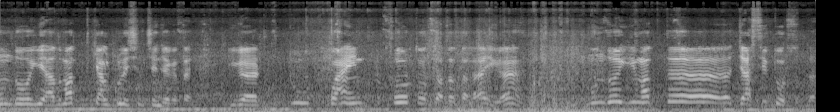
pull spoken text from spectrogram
ಮುಂದೆ ಹೋಗಿ ಅದು ಮತ್ತೆ ಕ್ಯಾಲ್ಕುಲೇಷನ್ ಚೇಂಜ್ ಆಗುತ್ತೆ. ಈಗ ಟೂ ಪಾಯಿಂಟ್ ಫೋರ್ ತೋರ್ಸತ್ತಲ್ಲ ಈಗ? ಮುಂದೆ ಹೋಗಿ ಮತ್ತೆ ಜಾಸ್ತಿ ತೋರಿಸುತ್ತೆ?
